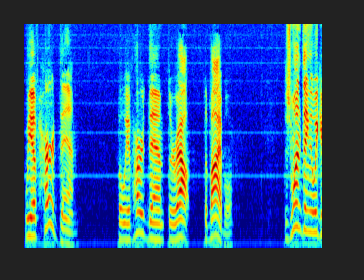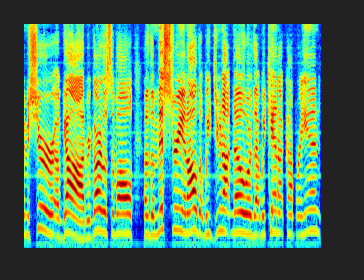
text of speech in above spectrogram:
We have heard them, but we have heard them throughout the Bible. There's one thing that we can be sure of God, regardless of all of the mystery and all that we do not know or that we cannot comprehend.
